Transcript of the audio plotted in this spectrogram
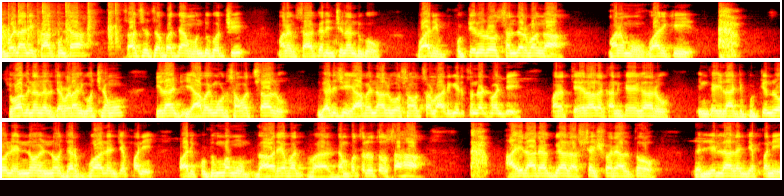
ఇవ్వడానికి కాకుండా శాశ్వత సభ్యత్వం ముందుకు వచ్చి మనకు సహకరించినందుకు వారి పుట్టినరోజు సందర్భంగా మనము వారికి శుభాభినందనలు తెలవడానికి వచ్చినాము. ఇలాంటి యాభై మూడు సంవత్సరాలు గడిచి యాభై నాలుగో సంవత్సరం అడిగిడుతున్నటువంటి మన తేరాల కనకయ్య గారు ఇంకా ఇలాంటి పుట్టినరోజులు ఎన్నో ఎన్నో జరుపుకోవాలని చెప్పని వారి కుటుంబము భార్య దంపతులతో సహా ఆయురారోగ్యాలు అష్టైశ్వర్యాలతో వెలిజిల్లాలని చెప్పని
